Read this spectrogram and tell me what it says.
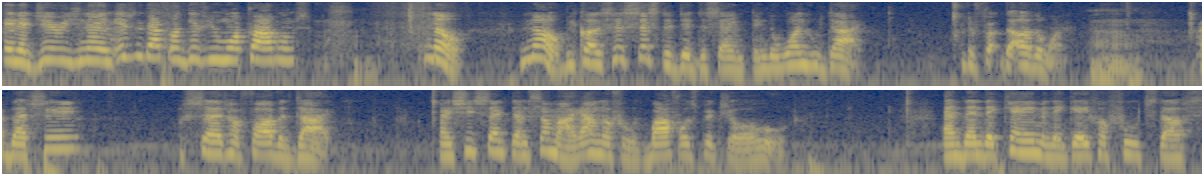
in a jury's name, isn't that going to give you more problems? No. No, because his sister did the same thing, the one who died. The, the other one. Mm-hmm. That she said her father died. And she sent them somebody, I don't know if it was Barfo's picture or who. And then they came and they gave her foodstuffs.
